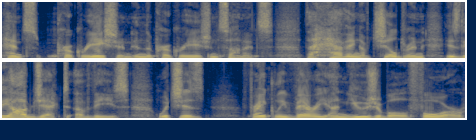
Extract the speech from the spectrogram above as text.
Hence, procreation in the procreation sonnets. The having of children is the object of these, which is frankly very unusual for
